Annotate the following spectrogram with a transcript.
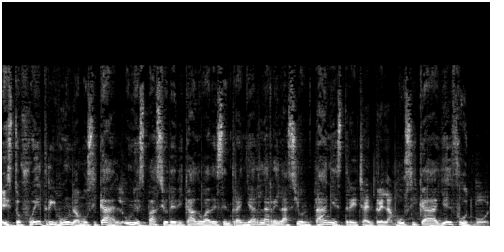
Esto fue Tribuna Musical, un espacio dedicado a desentrañar la relación tan estrecha entre la música y el fútbol.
